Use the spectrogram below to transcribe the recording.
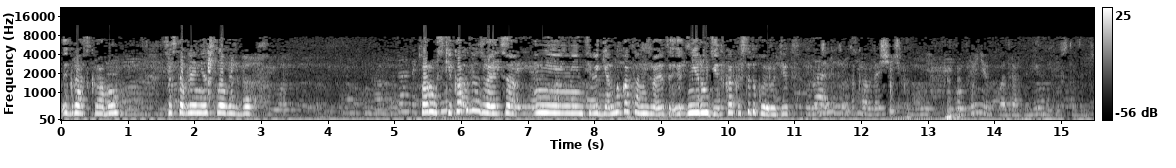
Игра скрабл. Составление слов из букв. По-русски, как это называется? Не, не интеллигент, ну как это называется? Э, Не эрудит. Как, что такое эрудит? Вроде это такая дощечка, углубление квадратное, и буквы вставлять.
